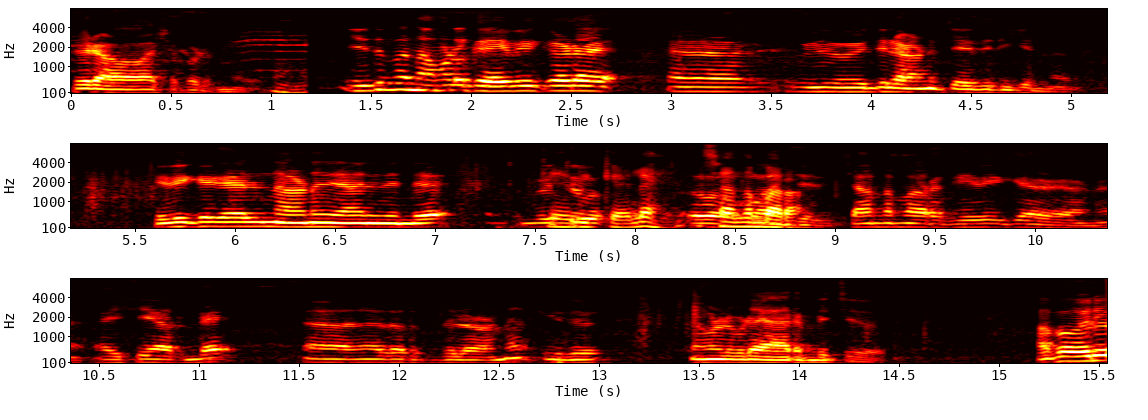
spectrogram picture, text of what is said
ഇവരവകാശപ്പെടുന്നത് ഇതിപ്പോൾ നമ്മൾ കെ വി കെയുടെ ഇതിലാണ് ചെയ്തിരിക്കുന്നത്. കെ വി കെയിൽ നിന്നാണ് ഞാൻ ഇതിന്റെ ശാന്തമാറ. കെ വി കെയാണ് ഐ സി ആറിന്റെ നേതൃത്വത്തിലാണ് ഇത് നമ്മളിവിടെ ആരംഭിച്ചത്. അപ്പോൾ ഒരു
